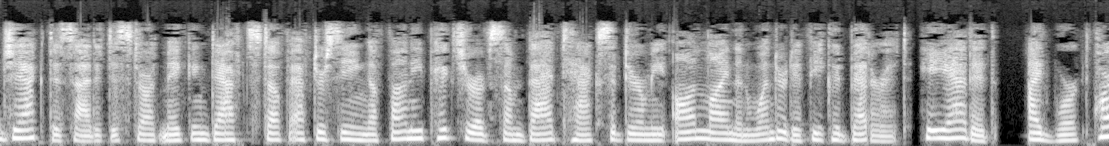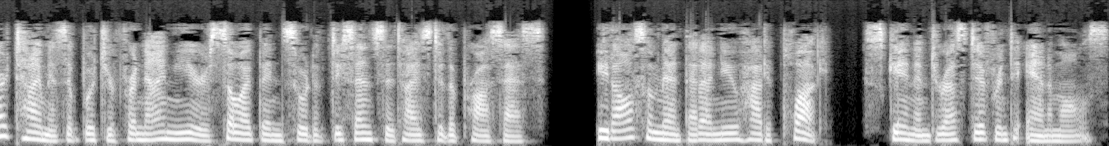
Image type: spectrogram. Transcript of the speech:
Jack decided to start making daft stuff after seeing a funny picture of some bad taxidermy online and wondered if he could better it. He added, I'd worked part-time as a butcher for nine years so I've been sort of desensitized to the process. It also meant that I knew how to pluck, skin and dress different animals.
